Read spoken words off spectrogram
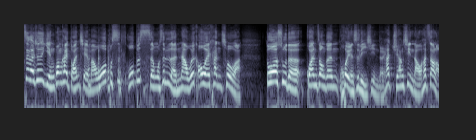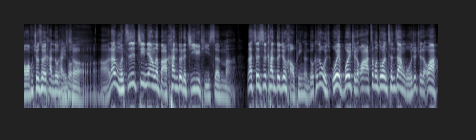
这个就是眼光太短浅嘛。我不是，我不是神，我是人呐。我会偶尔看错啊。多数的观众跟会员是理性的，他相信老王，他知道老王就是会看多看错啊。那我们只是尽量的把看对的几率提升嘛。那这次看对就好评很多。可是我我也不会觉得哇，这么多人称赞我，我就觉得哇，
